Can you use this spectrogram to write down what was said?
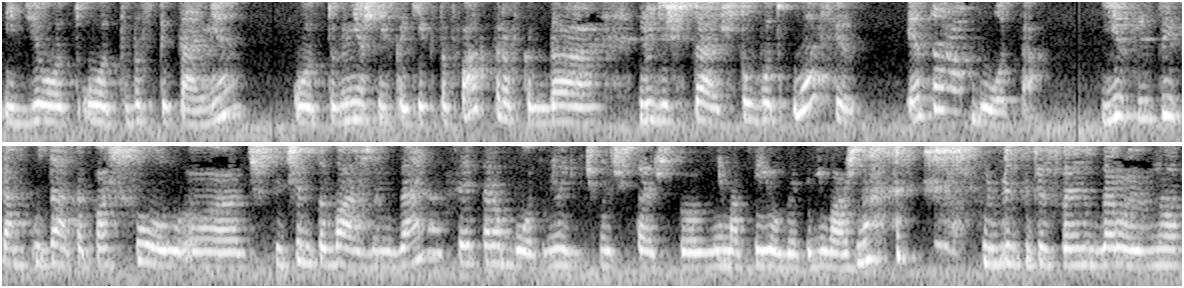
идет от воспитания, от внешних каких-то факторов, когда люди считают, что вот офис — это работа. Если ты там куда-то пошел, э, чем-то важным занялся, это работа. Ну или почему считают, что заниматься йогой — это не важно. в принципе, своим здоровьем, но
